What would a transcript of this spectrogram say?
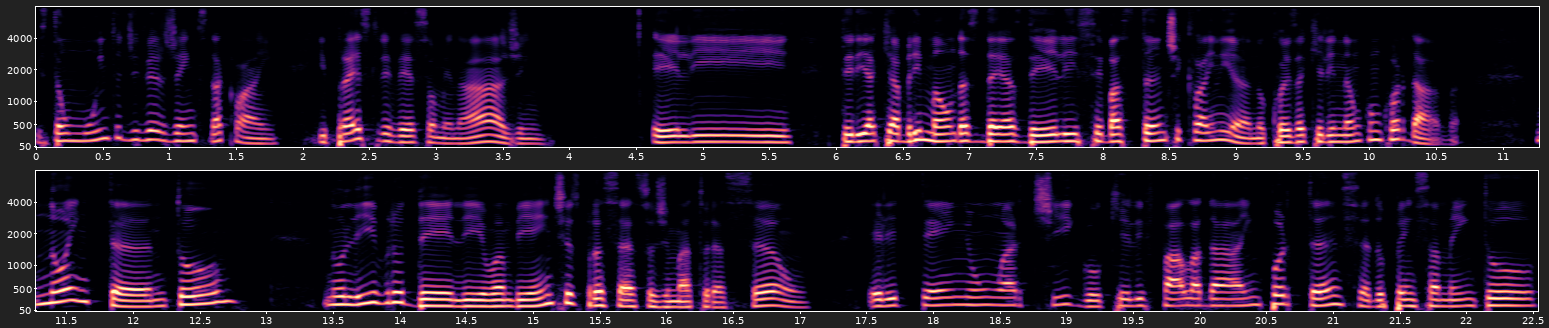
estão muito divergentes da Klein. E para escrever essa homenagem, ele teria que abrir mão das ideias dele e ser bastante kleiniano, coisa que ele não concordava. No entanto, no livro dele, O Ambiente e os Processos de Maturação, ele tem um artigo que ele fala da importância do pensamento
